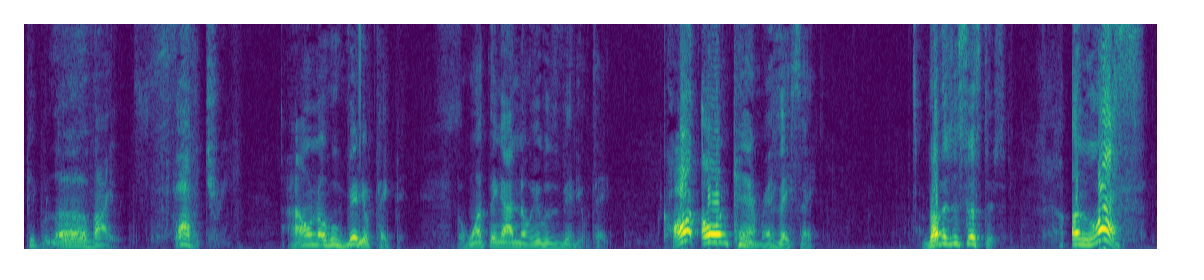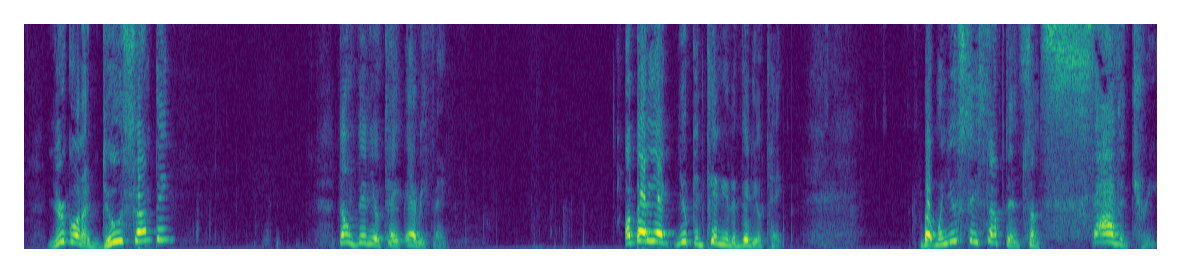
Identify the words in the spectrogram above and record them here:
People love violence, savagery. I don't know who videotaped it, but one thing I know, it was videotape. Caught on camera, as they say. Brothers and sisters, unless you're going to do something Don't videotape everything. Or better yet, you continue to videotape. But when you see something, some savagery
